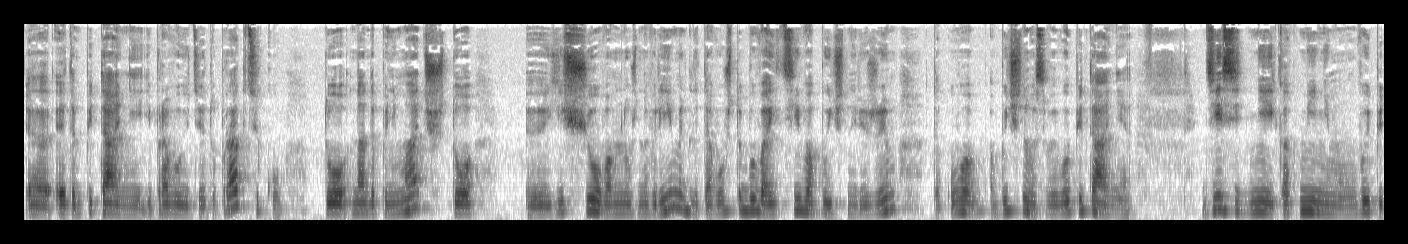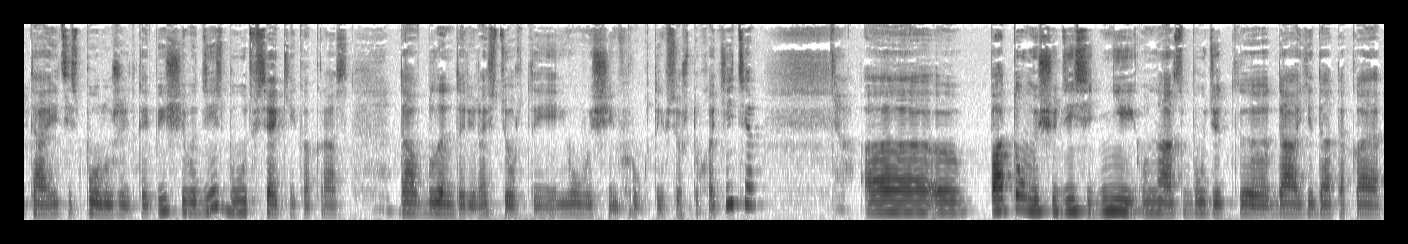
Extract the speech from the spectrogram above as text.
э, этом питании и проводите эту практику, то надо понимать, что еще вам нужно время для того, чтобы войти в обычный режим такого обычного своего питания. 10 дней как минимум вы питаетесь полужидкой пищей. Вот здесь будут всякие как раз да, в блендере растертые и овощи, и фрукты, и все, что хотите – а, э, потом еще 10 дней у нас будет, э, да, еда такая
